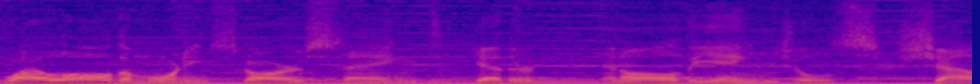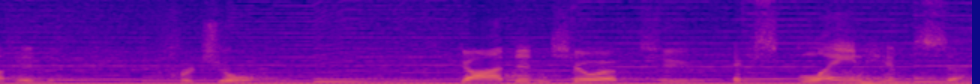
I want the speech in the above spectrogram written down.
While all the morning stars sang together and all the angels shouted for joy. God didn't show up to explain himself.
